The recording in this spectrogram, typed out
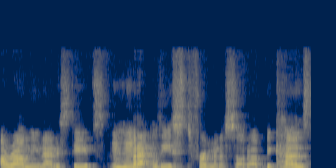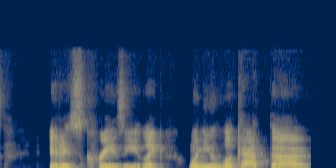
around the united states Mhm. but at least for minnesota because it is crazy like when you look at the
